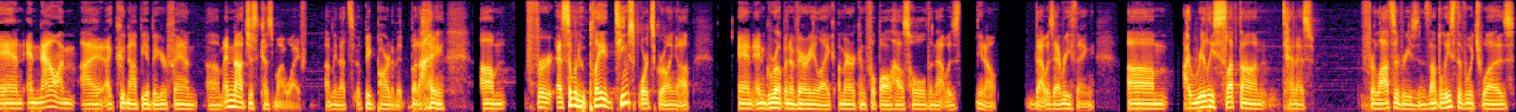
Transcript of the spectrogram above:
and and now I'm I I could not be a bigger fan, um, and not just because my wife. I mean that's a big part of it, but I um, for as someone who played team sports growing up and and grew up in a very like American football household, and that was you know that was everything. Um, I really slept on tennis for lots of reasons, not the least of which was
